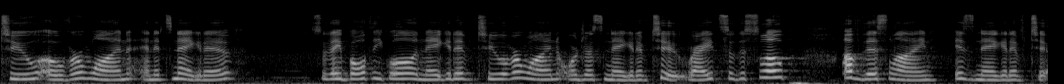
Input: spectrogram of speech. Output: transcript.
2 over 1, and it's negative. So they both equal a negative 2 over 1, or just negative 2, right? So the slope of this line is negative 2.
